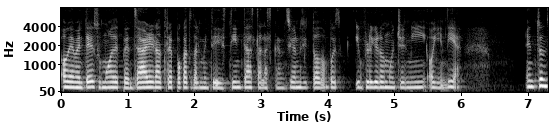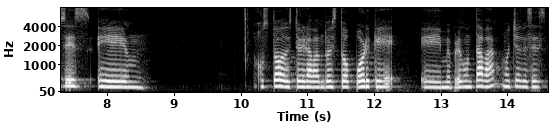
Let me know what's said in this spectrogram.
obviamente su modo de pensar era otra época totalmente distinta, hasta las canciones y todo, pues influyeron mucho en mí hoy en día. Entonces, eh, justo estoy grabando esto porque eh, me preguntaba muchas veces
